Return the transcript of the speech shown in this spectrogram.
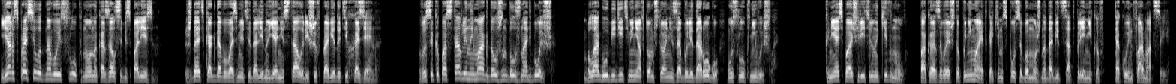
Я расспросил одного из слуг, но он оказался бесполезен. Ждать, когда вы возьмете долину, я не стал, решив проведать их хозяина. Высокопоставленный маг должен был знать больше. Благо убедить меня в том, что они забыли дорогу, услуг не вышло. Князь поощрительно кивнул, показывая, что понимает, каким способом можно добиться от пленников такой информации.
